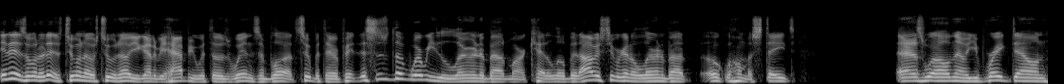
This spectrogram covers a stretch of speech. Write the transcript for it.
it is what it is. Two and zero is two and zero. You got to be happy with those wins and blowouts too. But they're this is the where we learn about Marquette a little bit. Obviously, we're going to learn about Oklahoma State as well. Now you break down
